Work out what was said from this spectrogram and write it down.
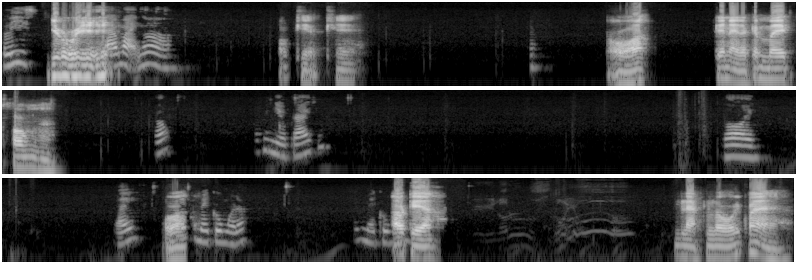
Please. Vui. Ám ảnh quá. Ok ok. Ủa Cái này là cái mê cung hả? Có nhiều cái chứ. Rồi. Đấy Ủa? mê cung rồi đó Ờ kìa Lạc lối quá à.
